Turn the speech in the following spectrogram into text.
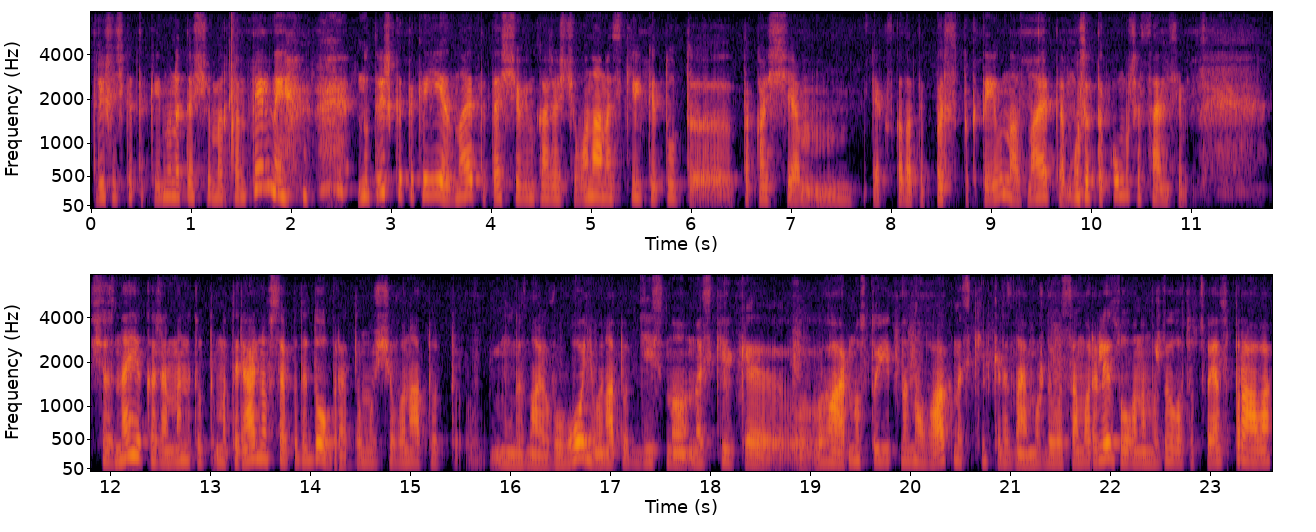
трішечки такий, ну не те, що меркантильний, ну трішки таке є. Знаєте, те, що він каже, що вона наскільки тут е, така ще, як сказати, перспективна, знаєте, може в такому ще сенсі. Що з нею каже, в мене тут матеріально все буде добре, тому що вона тут, ну не знаю, вогонь, вона тут дійсно наскільки е, гарно стоїть на ногах, наскільки не знаю, можливо, самореалізована, можливо, тут своя справа.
